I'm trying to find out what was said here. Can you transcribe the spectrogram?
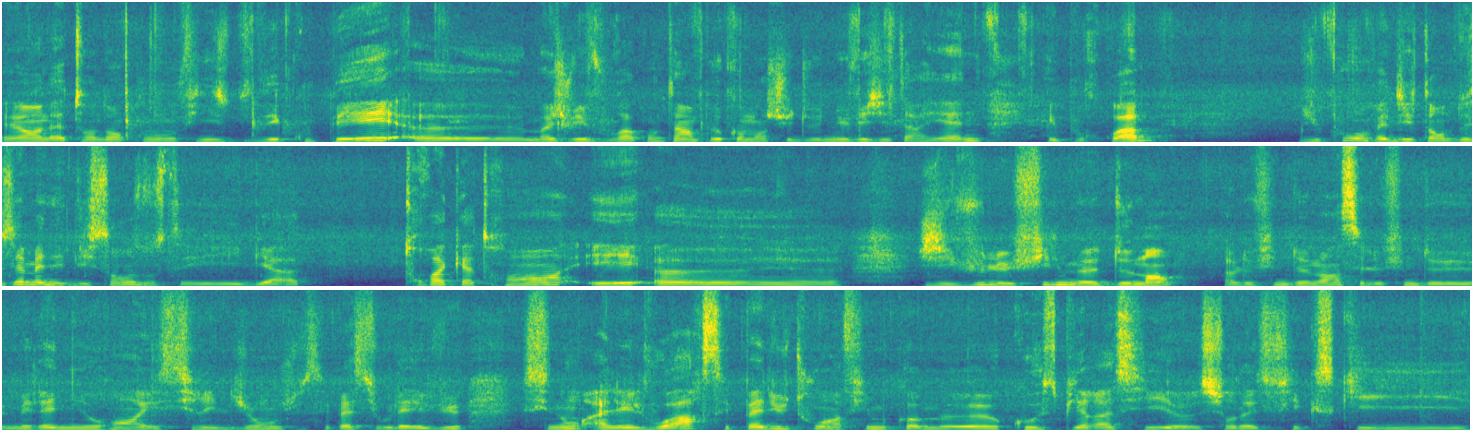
Euh, en attendant qu'on finisse de découper, moi je vais vous raconter un peu comment je suis devenue végétarienne et pourquoi. Du coup en fait j'étais en deuxième année de licence, donc c'est il y a 3-4 ans et euh, j'ai vu le film Demain. Le film Demain, c'est le film de Mélanie Laurent et Cyril Dion. Je ne sais pas si vous l'avez vu. Sinon, allez le voir. C'est pas du tout un film comme euh, Conspiracy euh, sur Netflix qui,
